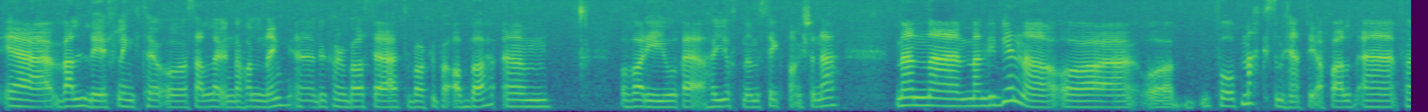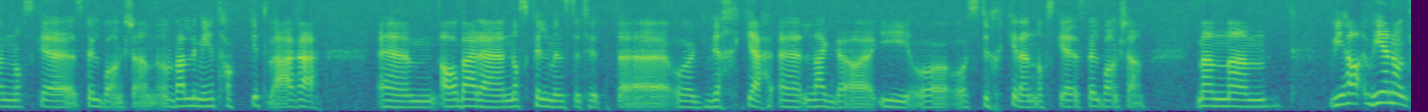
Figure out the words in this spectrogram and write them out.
er veldig flinke til å selge underholdning. du kan jo bare se tilbake på ABBA. Um, og hva de gjorde, har gjort med musikkbransjen der. Men, eh, men, vi begynner å, å få oppmerksomhet i hvert fall, eh, for den norske spillbransjen. Veldig mye takket være eh, arbeidet Norsk Filminstitutt og Virke legger i å, å, styrke den norske spillbransjen. Men vi, har, vi, er nok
